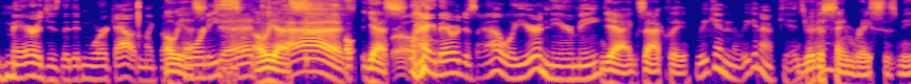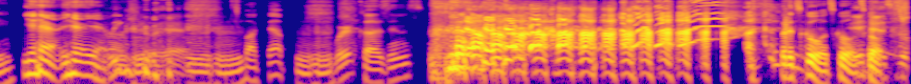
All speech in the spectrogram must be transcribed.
marriages that didn't work out in like the Oh, yes. 40s. Dead Oh, yes. ass, Oh, yes. bro. Like they were just like, oh well, you're near me. Yeah, exactly. We can we can have kids. You're the same race as me. Yeah, yeah, yeah. We Oh, can. yeah, yeah. it's fucked up. mhm. We're cousins. but it's cool. It's cool. It's Yeah, cool. it's cool,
